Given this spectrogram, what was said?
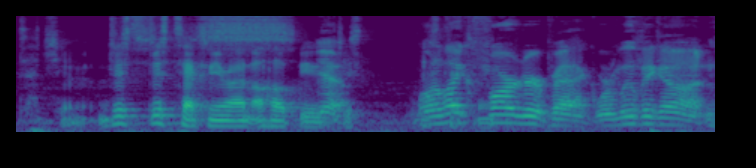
just just text me, Ryan. I'll help you. Yeah. Just, More like farter pack. We're moving on.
